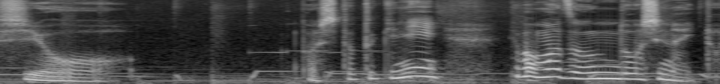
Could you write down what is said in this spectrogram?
しようとした時にやっぱまず運動しないと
